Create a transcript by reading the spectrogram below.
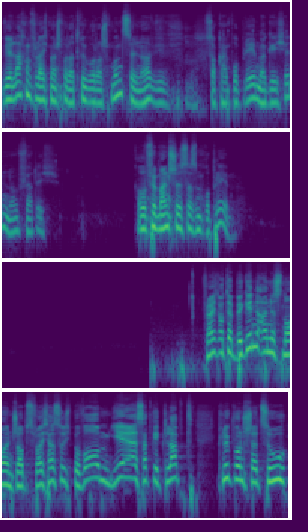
Wir lachen vielleicht manchmal darüber oder schmunzeln. Ne? Wie, ist doch kein Problem, da gehe ich hin, ne? fertig. Aber für manche ist das ein Problem. Vielleicht auch der Beginn eines neuen Jobs. Vielleicht hast du dich beworben, yeah, es hat geklappt, Glückwunsch dazu.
